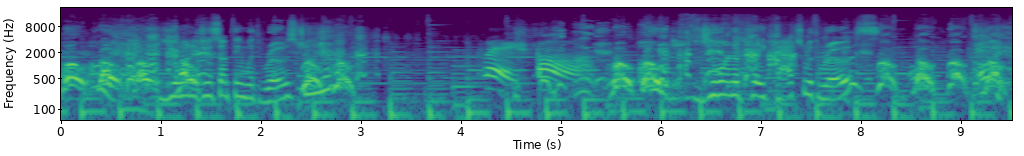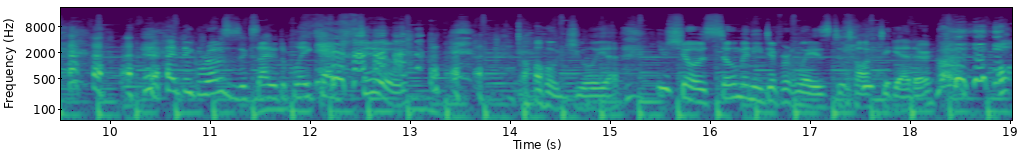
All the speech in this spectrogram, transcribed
Oh, you want to do something with Rose, Julia? Play ball. Do you want to play catch with Rose? Oh, I think Rose is excited to play catch too. oh, Julia, you show us so many different ways to talk together. oh,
